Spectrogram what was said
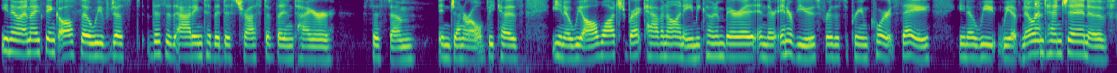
You know, and I think also we've just, this is adding to the distrust of the entire system in general because, you know, we all watched Brett Kavanaugh and Amy Coney Barrett in their interviews for the Supreme Court say, you know, we, we have no intention of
